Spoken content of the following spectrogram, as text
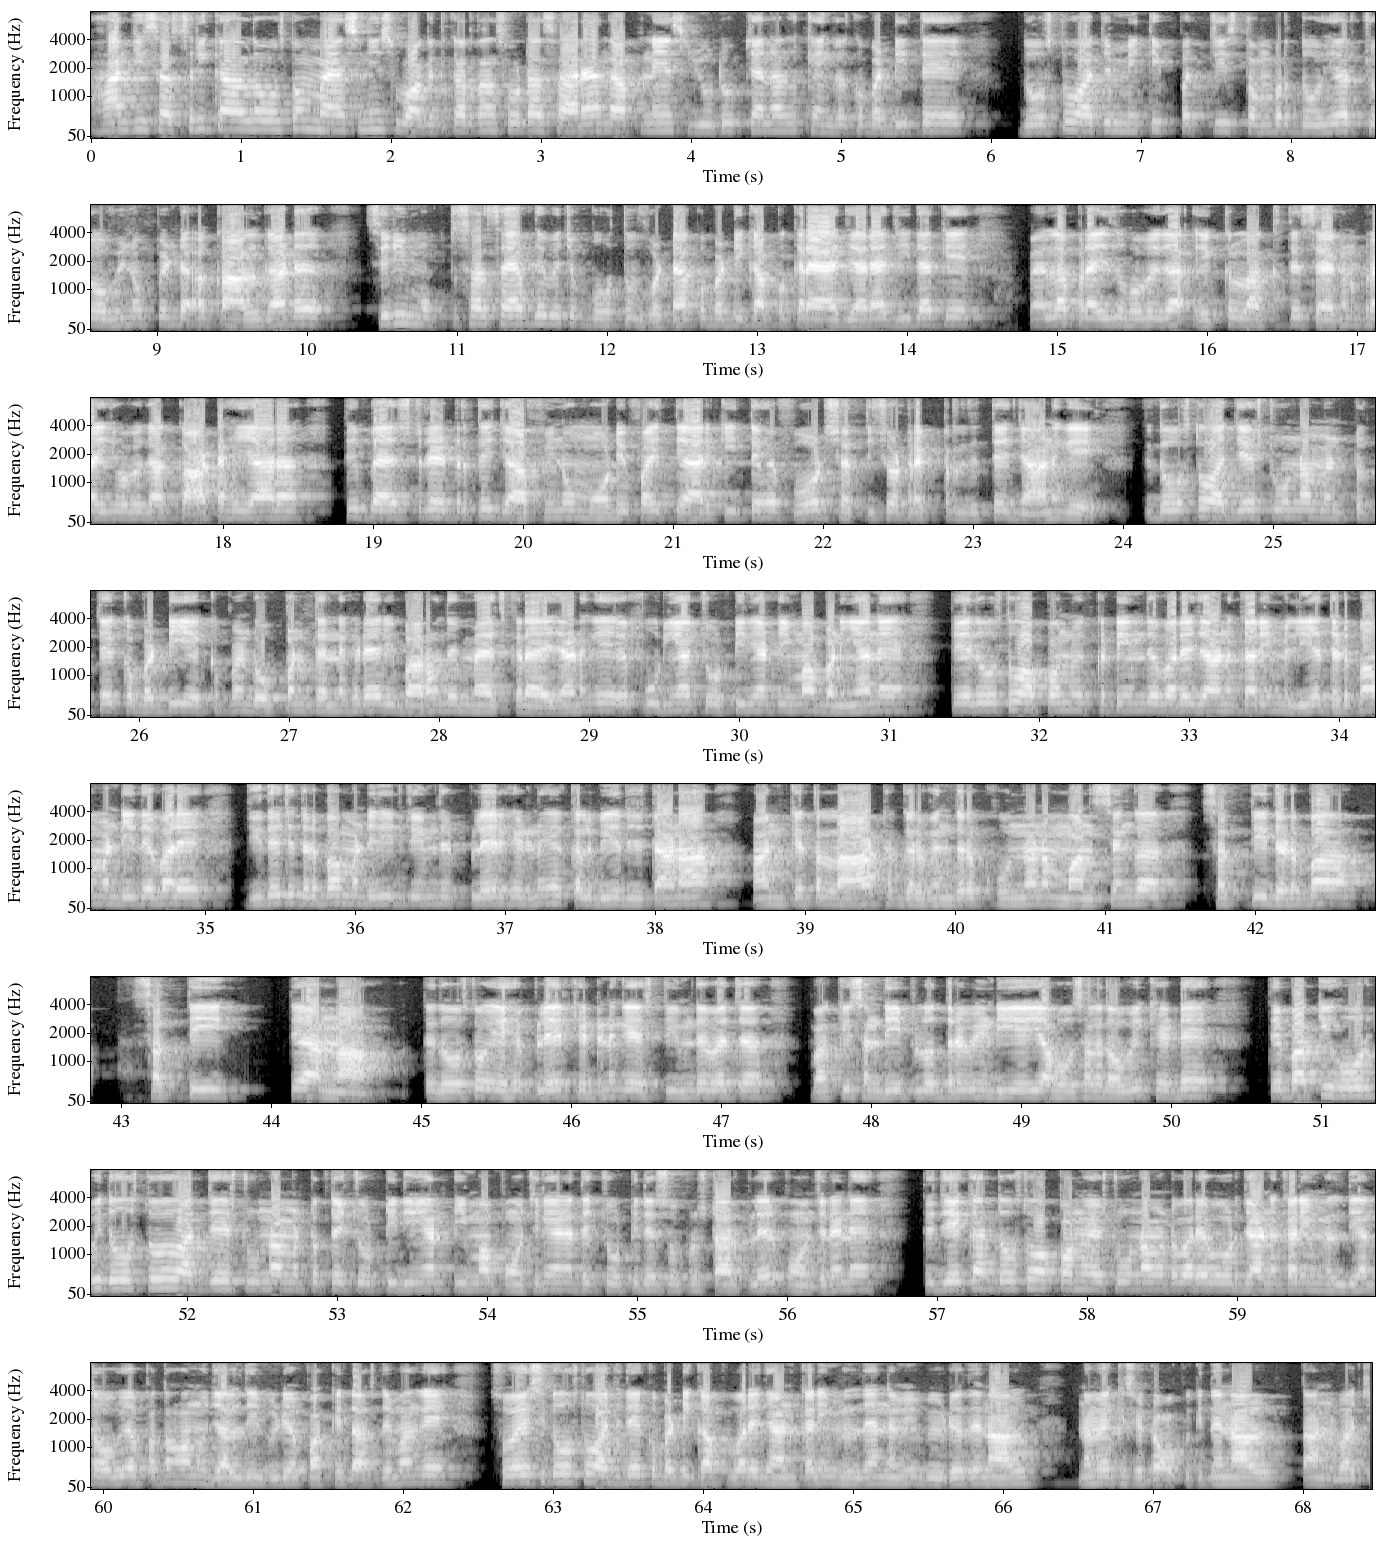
ਹਾਂਜੀ, ਸਤਿ ਸ੍ਰੀ ਅਕਾਲ ਦੋਸਤੋ, ਮੈਂ ਸਨੀ ਸਵਾਗਤ ਕਰਦਾ ਤੁਹਾਡਾ ਸਾਰਿਆਂ ਦਾ ਆਪਣੇ ਇਸ YouTube ਚੈਨਲ ਕਿੰਗ ਕਬੱਡੀ ਤੇ। ਦੋਸਤੋ, ਅੱਜ ਮਿਤੀ 25 ਸਤੰਬਰ 2024 ਨੂੰ ਪਿੰਡ ਅਕਾਲਗੜ੍ਹ ਸ੍ਰੀ ਮੁਕਤਸਰ ਸਾਹਿਬ ਦੇ ਵਿੱਚ ਬਹੁਤ ਵੱਡਾ ਕਬੱਡੀ ਕੱਪ ਕਰਾਇਆ ਜਾ ਰਿਹਾ, ਜਿਹਦਾ ਕਿ ਪਹਿਲਾ ਪ੍ਰਾਈਜ਼ ਹੋਵੇਗਾ 1 ਲੱਖ ਤੇ ਸੈਕੰਡ ਪ੍ਰਾਈਜ਼ ਹੋਵੇਗਾ 61000 ਤੇ ਬੈਸਟ ਰੇਡਰ ਤੇ ਜਾਫੀ ਨੂੰ ਮੋਡੀਫਾਈ ਤਿਆਰ ਕੀਤੇ ਹੋਏ ਫੋਰਡ 3600 ਟਰੈਕਟਰ ਦਿੱਤੇ ਜਾਣਗੇ। ਤੇ ਦੋਸਤੋ, ਅੱਜ ਇਸ ਟੂਰਨਾਮੈਂਟ ਉੱਤੇ ਕਬੱਡੀ ਇੱਕ ਪਿੰਡ ਓਪਨ ਤਿੰਨ ਖਿਡਾਰੀ ਬਾਹਰੋਂ ਦੇ ਮੈਚ ਕਰਾਏ ਜਾਣਗੇ ਇਹ ਪੂਰੀਆਂ ਚੋਟੀ ਦੀਆਂ ਟੀਮਾਂ ਬਣੀਆਂ ਨੇ। ਤੇ ਦੋਸਤੋ, ਆਪਾਂ ਨੂੰ ਇੱਕ ਟੀਮ ਦੇ ਬਾਰੇ ਜਾਣਕਾਰੀ ਮਿਲੀ ਹੈ ਦੜਬਾ ਮੰਡੀ ਦੇ ਬਾਰੇ, ਜਿਹਦੇ ਚ ਦੜਬਾ ਮੰਡੀ ਦੀ ਟੀਮ ਦੇ ਪਲੇਅਰ ਖੇਡਣਗੇ ਕੁਲਬੀਰ ਜਟਾਣਾ ਅੰਕਿਤ ਲਾਠ, ਗੁਰਵਿੰਦਰ ਖੂਨਨ ਮਨ ਸਿੰਘ, ਸੱਤੀ ਦੜਬਾ, ਸੱਤੀ ਧਿਆਨਾ ਤੇ ਦੋਸਤੋ, ਇਹ ਪਲੇਅਰ ਖੇਡਣਗੇ ਇਸ ਟੀਮ ਦੇ ਵਿੱਚ। ਬਾਕੀ ਸੰਦੀਪ ਲੋਦਰ ਵੀ ਇੰਡੀਆ ਜਾਂ ਹੋ ਸਕਦਾ ਉਹ ਵੀ ਖੇਡੇ। ਤੇ ਬਾਕੀ ਹੋਰ ਵੀ ਦੋਸਤੋ, ਅੱਜ ਇਸ ਟੂਰਨਾਮੈਂਟ ਉੱਤੇ ਚੋਟੀ ਦੀਆਂ ਟੀਮਾਂ ਪਹੁੰਚ ਰਹੀਆਂ ਨੇ ਤੇ ਚੋਟੀ ਦੇ ਸੁਪਰਸਟਾਰ ਪਲੇਅਰ ਪਹੁੰਚ ਰਹੇ ਨੇ। ਤੇ ਜੇਕਰ ਦੋਸਤੋ, ਆਪਾਂ ਨੂੰ ਇਸ ਟੂਰਨਾਮੈਂਟ ਬਾਰੇ ਹੋਰ ਜਾਣਕਾਰੀ ਮਿਲਦੀ ਹੈ ਤਾਂ ਉਹ ਵੀ ਆਪਾਂ ਤੁਹਾਨੂੰ ਜਲਦੀ ਵੀਡੀਓ ਪਾ ਕੇ ਦੱਸ ਦੇਵਾਂਗੇ। ਸੋ, ਇਹ ਸੀ ਦੋਸਤੋ, ਅੱਜ ਦੇ ਕਬੱਡੀ ਕੱਪ ਬਾਰੇ ਜਾਣਕਾਰੀ। ਮਿਲਦੇ ਆ ਨਵੀਂ ਵੀਡੀਓ ਦੇ ਨਾਲ, ਨਵੇਂ ਕਿਸੇ ਟੌਪਿਕ ਦੇ ਨਾਲ। ਧੰਨਵਾਦ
